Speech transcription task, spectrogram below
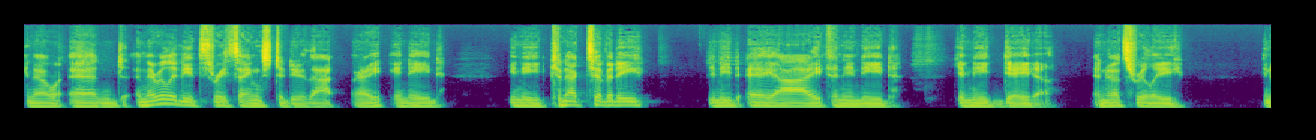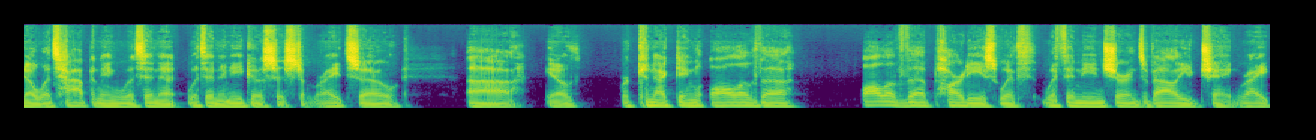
you know and and they really need three things to do that right you need you need connectivity you need ai and you need you need data and that's really you know what's happening within it within an ecosystem right so uh you know we're connecting all of the all of the parties with within the insurance value chain, right?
